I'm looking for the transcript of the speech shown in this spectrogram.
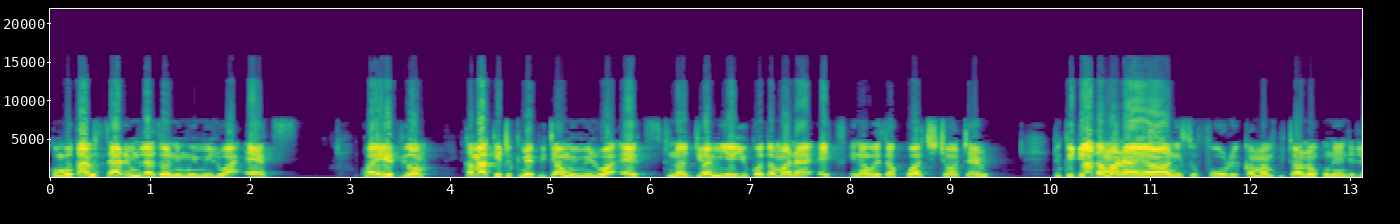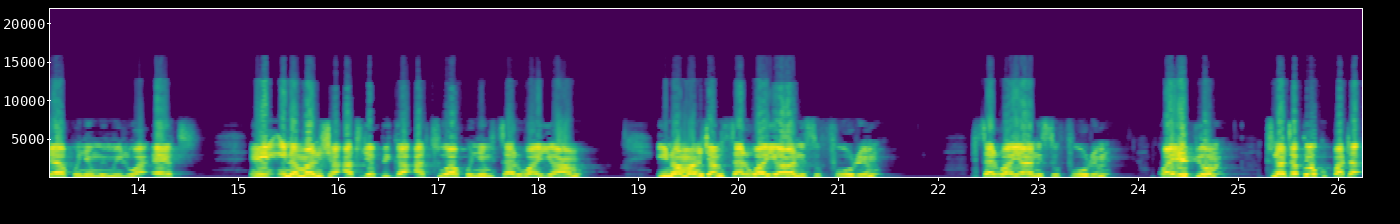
Kumbuka mstari mlazo ni mwimili wa x. Kwa hivyo kama kitu kimepitia mwimili wa x, tunajua mieyuko dhamana ya x inaweza kuwa chochote. Tukijua dhamana ya yao ni sufuri kama mpitano unaendelea kwenye mwimili wa x, hii inamaanisha hatujapiga hatua kwenye mstari wa ya. Inamaanisha mstari wa ya ni sufuri, mstari wa ya ni sufuri. Kwa hivyo tunatakiwa kupata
